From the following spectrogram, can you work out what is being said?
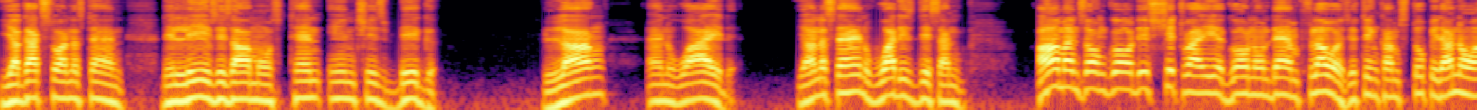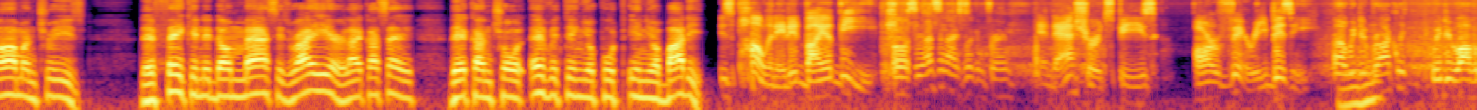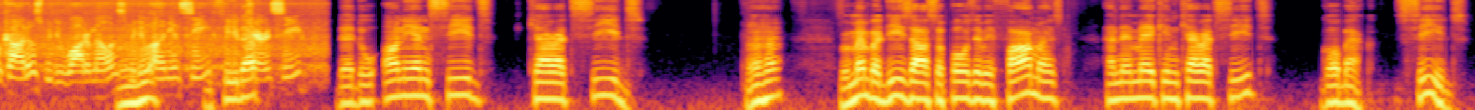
You got to understand, the leaves is almost 10 inches big, long and wide. You understand? What is this? And almonds don't grow this shit right here growing on damn flowers. You think I'm stupid? I know almond trees. They're faking the dumb masses right here. Like I say, they control everything you put in your body. Is pollinated by a bee. Oh, see, that's a nice looking frame. And Ashurst's bees are very busy. Uh, we mm-hmm. do broccoli, we do avocados, we do watermelons, mm-hmm. we do mm-hmm. onion seed, we do that? carrot seed. They do onion seeds, carrot seeds. Uh huh. Remember, these are supposed to be farmers and they're making carrot seeds. Go back. Seeds.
